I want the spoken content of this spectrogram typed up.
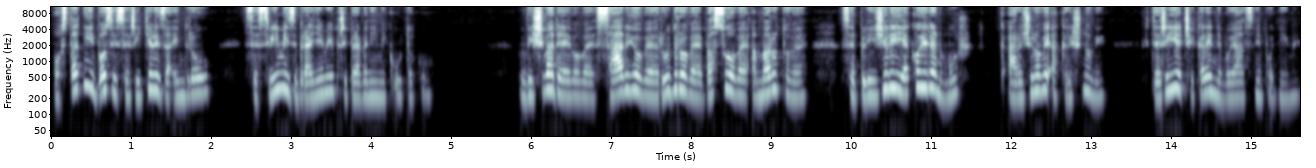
Ostatní bozy se řítili za Indrou se svými zbraněmi připravenými k útoku. Vyšvadévové, Sádhyové, Rudrové, Vasuové a Marutové se blížili jako jeden muž k Arjunovi a Krišnovi, kteří je čekali nebojácně pod nimi.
